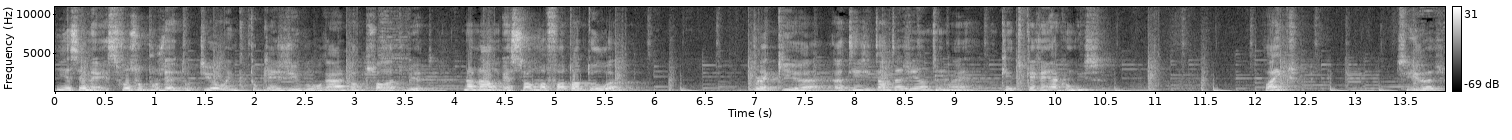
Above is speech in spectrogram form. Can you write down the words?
E a cena é, se fosse um projeto teu em que tu queres divulgar para o pessoal a te ver, não, não, é só uma foto tua. Para que atingir tanta gente, não é? O que é que tu queres ganhar com isso? Likes? Seguidores?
